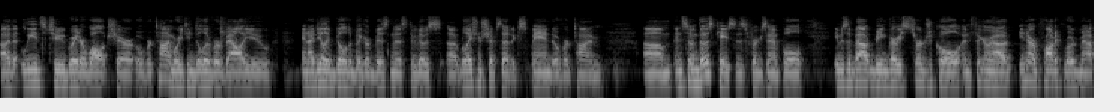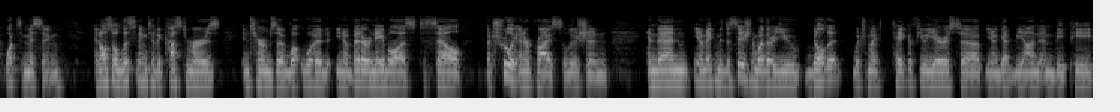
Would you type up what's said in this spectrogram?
uh, that leads to greater wallet share over time, where you can deliver value and ideally build a bigger business through those uh, relationships that expand over time. Um, and so in those cases, for example, it was about being very surgical and figuring out in our product roadmap what's missing, and also listening to the customers in terms of what would you know better enable us to sell a truly enterprise solution. And then you know making the decision whether you build it which might take a few years to you know get beyond mvp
